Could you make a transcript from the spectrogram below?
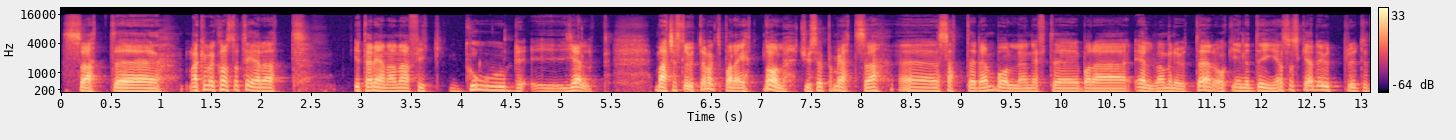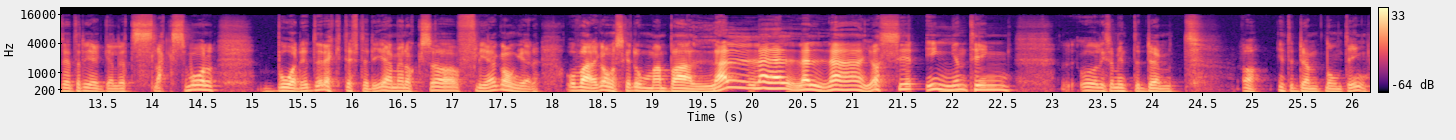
Så att eh, man kan väl konstatera att italienarna fick god hjälp. Matchen slutade faktiskt bara 1-0. Giuseppe Miazza eh, satte den bollen efter bara 11 minuter och enligt DN så ska det utbrutit ett regelrätt slagsmål både direkt efter det men också flera gånger. Och varje gång ska domaren bara la la la la la jag ser ingenting och liksom inte dömt, ja, inte dömt någonting.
